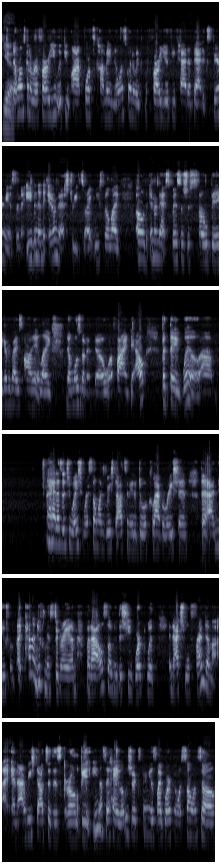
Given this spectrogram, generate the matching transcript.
Yeah. No one's going to refer you if you aren't forthcoming. No one's going to refer you if you've had a bad experience. And even in the internet streets, right, we feel like, oh, the internet space is just so big, everybody's on it, like no one's going to know or find out, but they will. Um, I had a situation where someone reached out to me to do a collaboration that I knew from, like, kind of knew from Instagram, but I also knew that she worked with an actual friend of mine. And I reached out to this girl via email and said, Hey, what was your experience like working with so and so?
